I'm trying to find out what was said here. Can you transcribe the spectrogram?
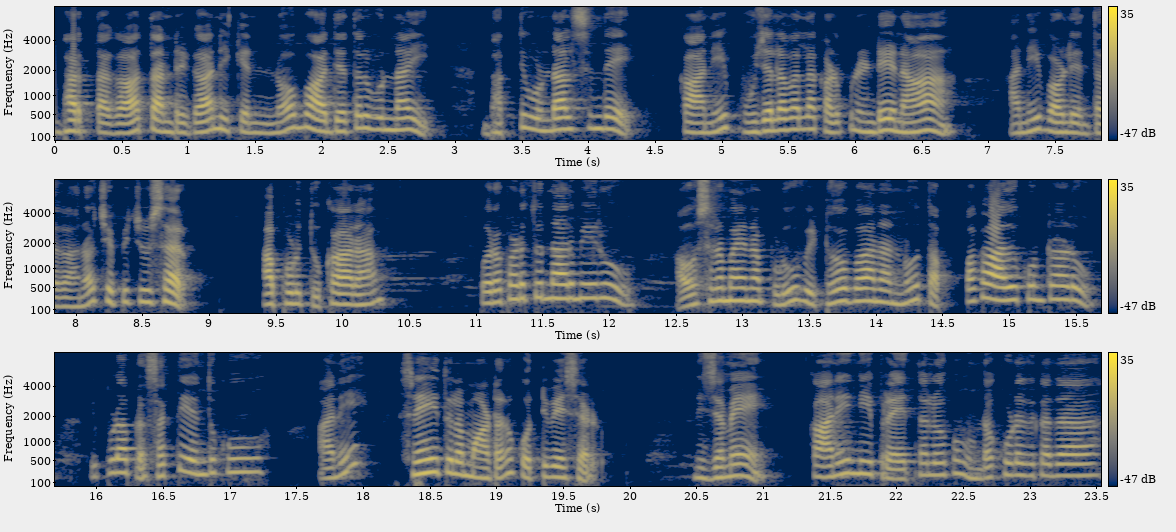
భర్తగా తండ్రిగా నీకెన్నో బాధ్యతలు ఉన్నాయి. భక్తి ఉండాల్సిందే. కానీ పూజల వల్ల కడుపు నిండేనా? అని వాళ్ళు ఎంతగానో చెప్పి చూశారు. అప్పుడు తుకారాం పొరపడుతున్నారు మీరు. అవసరమైనప్పుడు విఠోబా నన్ను తప్పక ఆదుకుంటాడు. ఇప్పుడు ఆ ప్రసక్తి ఎందుకు? అని స్నేహితుల మాటను కొట్టివేశాడు. నిజమే. కానీ నీ ప్రయత్నలోపం ఉండకూడదు కదా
